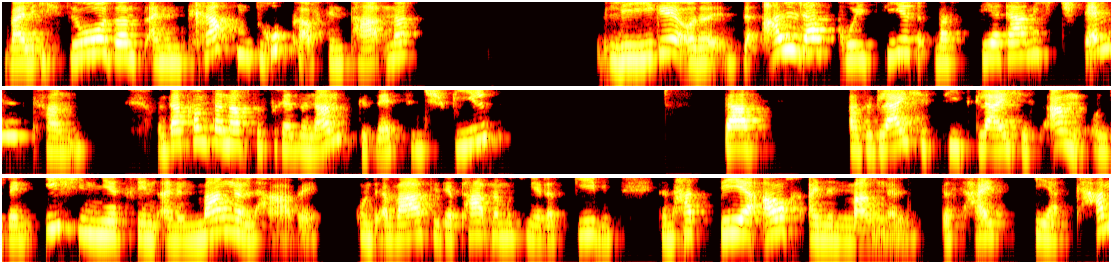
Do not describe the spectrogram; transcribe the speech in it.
weil ich so sonst einen krassen Druck auf den Partner lege oder all das projiziere, was der gar nicht stemmen kann. Und da kommt dann auch das Resonanzgesetz ins Spiel, dass also Gleiches zieht Gleiches an. Und wenn ich in mir drin einen Mangel habe und erwarte, der Partner muss mir das geben, dann hat der auch einen Mangel. Das heißt, er kann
